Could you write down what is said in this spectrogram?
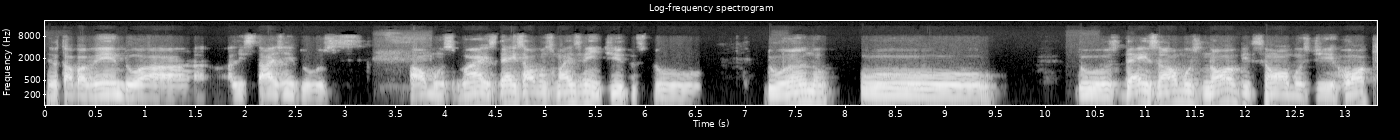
Eu estava vendo a, a listagem dos álbuns mais, 10 álbuns mais vendidos do, do ano. O, dos 10 álbuns, 9 são álbuns de rock,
